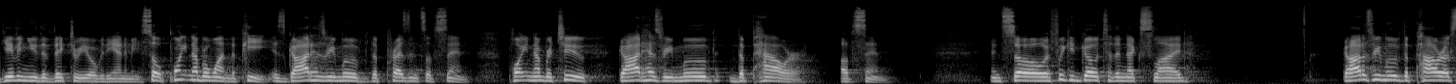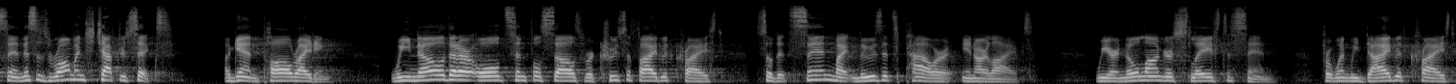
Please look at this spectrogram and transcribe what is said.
given you the victory over the enemy. So, point number one, the P, is God has removed the presence of sin. Point number two, God has removed the power of sin. And so, if we could go to the next slide. God has removed the power of sin. This is Romans chapter 6. Again, Paul writing. We know that our old sinful selves were crucified with Christ so that sin might lose its power in our lives. We are no longer slaves to sin, for when we died with Christ,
